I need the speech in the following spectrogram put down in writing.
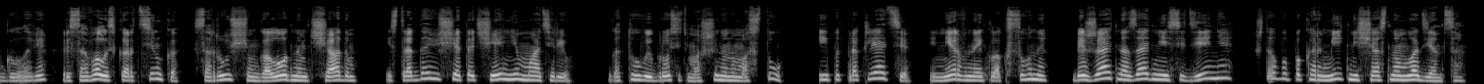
В голове рисовалась картинка с орущим голодным чадом и страдающей от отчаяния матерью, готовой бросить машину на мосту и под проклятие и нервные клаксоны бежать на заднее сиденье, чтобы покормить несчастного младенца.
